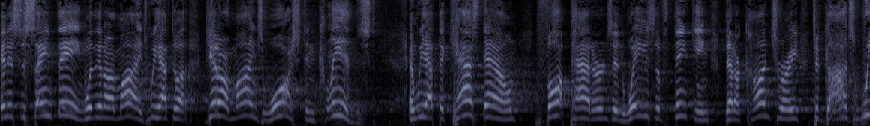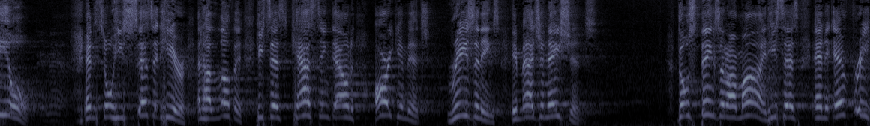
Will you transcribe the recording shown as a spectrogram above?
And it's the same thing within our minds. We have to get our minds washed and cleansed. And we have to cast down thought patterns and ways of thinking that are contrary to God's will. And so he says it here, and I love it. He says, casting down arguments, reasonings, imaginations. Those things in our mind, he says, and every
